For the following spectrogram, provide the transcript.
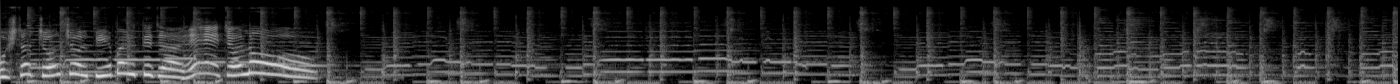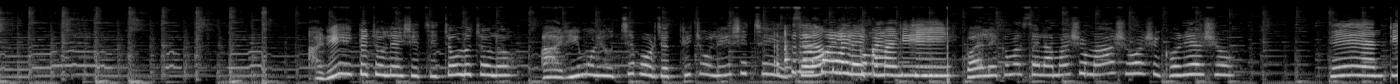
পুষ্টা চল চল বিয়ে বাড়িতে যাই। হ্যাঁ চলো। আরে এই তো চলে এসেছি। চলো চলো। আরে মনে হচ্ছে বরযাত্রী চলে এসেছে। আসসালামু আলাইকুম আন্টি। ওয়ালাইকুম আসসালাম। আসো মা আসো আসো ঘরে আসো। হ্যাঁ আন্টি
